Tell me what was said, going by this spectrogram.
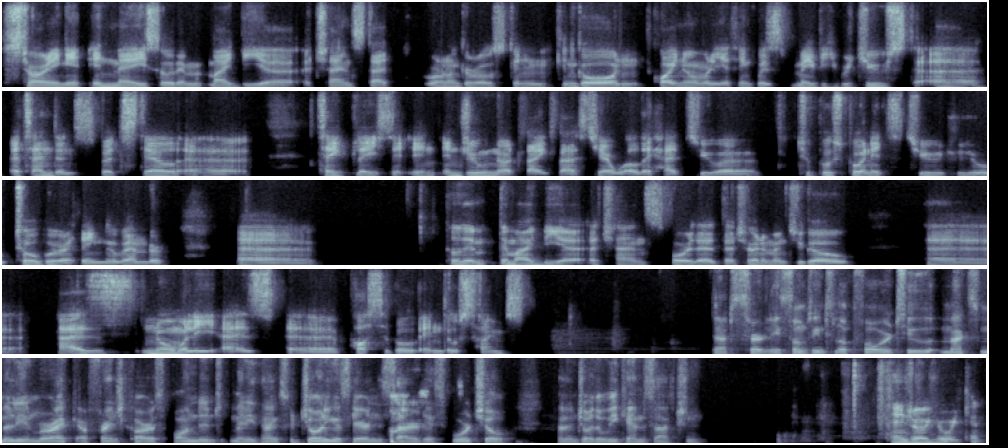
starting in May, so there might be a, a, chance that Roland Garros can can go on quite normally. I think with maybe reduced uh, attendance, but still take place in, in June, not like last year. Well, they had to uh, to postpone it to, to October, I think November. Uh, so there, there might be a, a chance for the, the tournament to go uh, as normally as uh, possible in those times. That's certainly something to look forward to. Maximilian Marek, our French correspondent, many thanks for joining us here in the Saturday Sports Show and enjoy the weekend's action. Enjoy your weekend.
